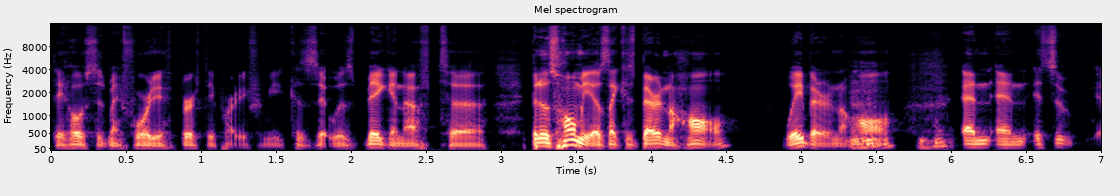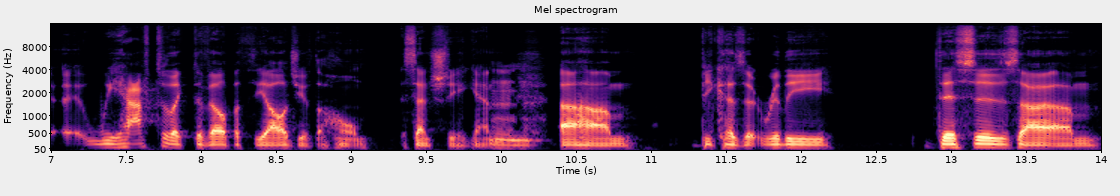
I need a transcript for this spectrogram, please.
they hosted my 40th birthday party for me because it was big enough to, but it was homey. I was like, it's better than a hall way better in a mm-hmm. hall mm-hmm. and and it's a, we have to like develop a theology of the home essentially again mm-hmm. um because it really this is um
